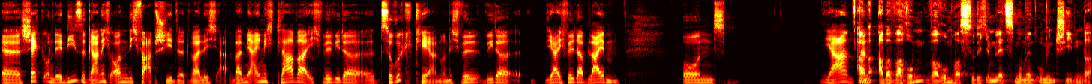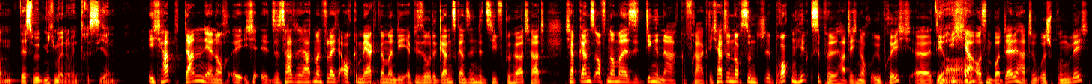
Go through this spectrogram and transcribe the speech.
äh, Shaq und Elise gar nicht ordentlich verabschiedet, weil ich, weil mir eigentlich klar war, ich will wieder äh, zurückkehren und ich will wieder, ja, ich will da bleiben. Und ja. Aber, aber, warum, warum hast du dich im letzten Moment umentschieden dann? Das würde mich mal nur interessieren. Ich habe dann ja noch, ich, das hat, hat man vielleicht auch gemerkt, wenn man die Episode ganz, ganz intensiv gehört hat. Ich habe ganz oft nochmal Dinge nachgefragt. Ich hatte noch so einen Brocken Hilxipel hatte ich noch übrig, äh, den ja. ich ja aus dem Bordell hatte ursprünglich.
